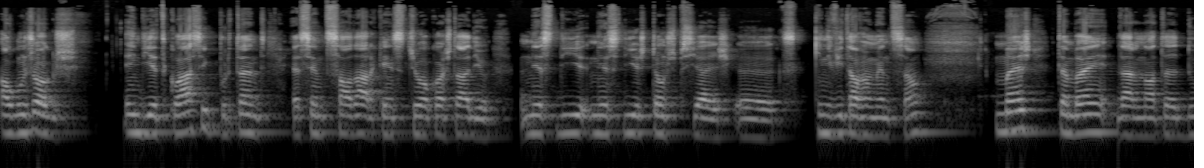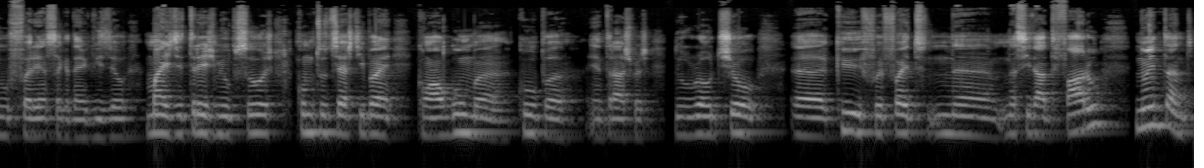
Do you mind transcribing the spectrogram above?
alguns jogos em dia de clássico, portanto é sempre de saudar quem se desloca ao estádio nesse dia, nesses dias tão especiais uh, que, que, inevitavelmente são. Mas também dar nota do Farense Académico Viseu, mais de 3 mil pessoas, como tu disseste bem, com alguma culpa, entre aspas, do roadshow uh, que foi feito na, na cidade de Faro. No entanto,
